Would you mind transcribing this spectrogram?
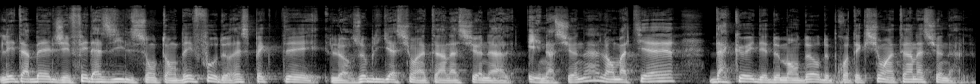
l'État belge et fait d'asile sont en défaut de respecter leurs obligations internationales et nationales en matière d'accueil des demandeurs de protection internationale.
